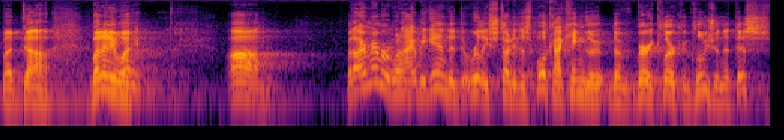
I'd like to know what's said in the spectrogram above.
but uh, but anyway, um, but I remember when I began to really study this book, I came to the very clear conclusion that this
